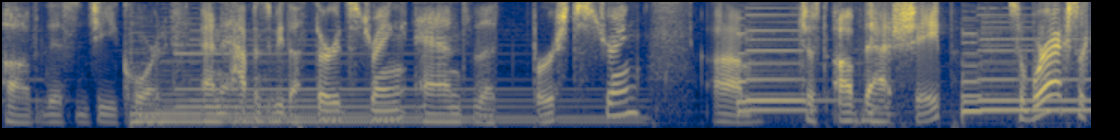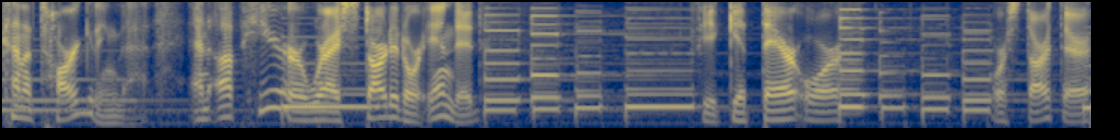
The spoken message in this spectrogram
of this G chord. And it happens to be the third string and the first string. Um, just of that shape. So we're actually kind of targeting that. And up here where I started or ended, if you get there or or start there,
